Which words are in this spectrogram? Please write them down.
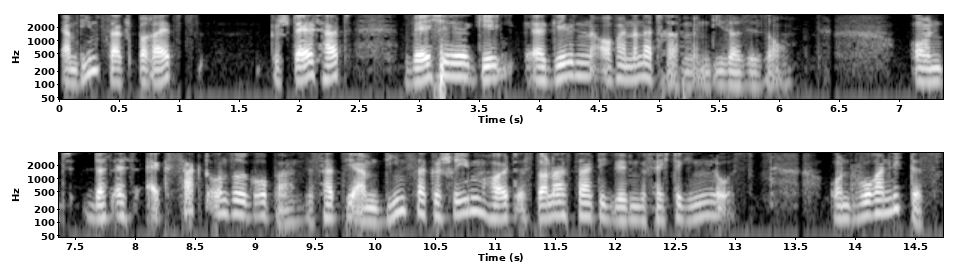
am Dienstag bereits gestellt hat, welche Ge äh, Gilden aufeinandertreffen in dieser Saison. Und das ist exakt unsere Gruppe. Das hat sie am Dienstag geschrieben, heute ist Donnerstag, die Gildengefechte gingen los. Und woran liegt es?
